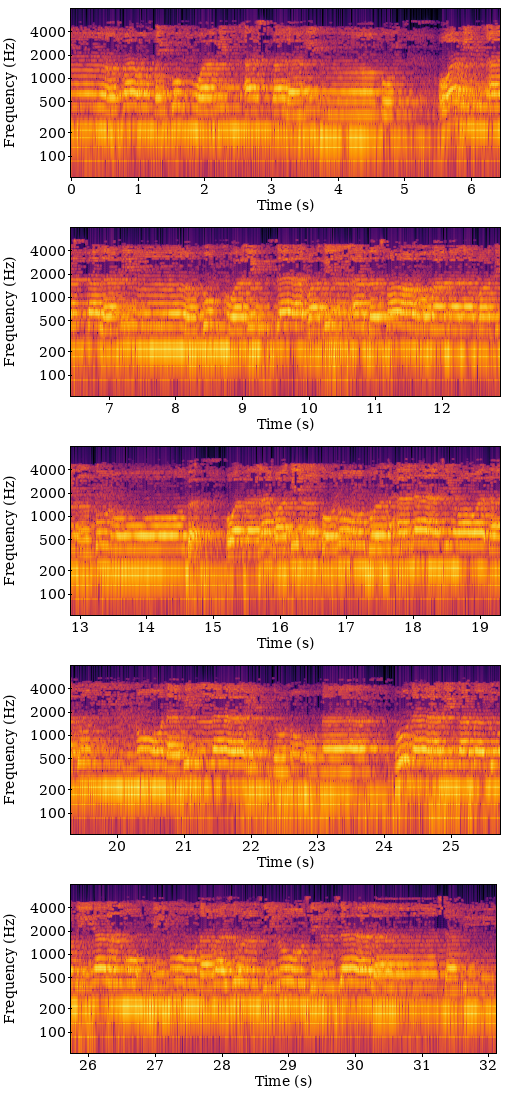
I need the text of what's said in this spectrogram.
فوقكم ومن أسفل منكم. ومن أسفل منكم كيف بلني المؤمنون وزلزلوا زلزالا شديدا.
